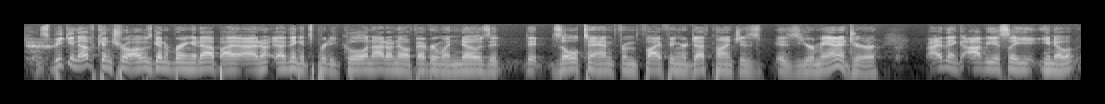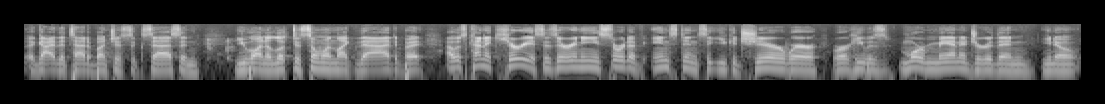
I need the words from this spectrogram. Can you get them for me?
Speaking of control, I was going to bring it up. I I, don't, I think it's pretty cool, and I don't know if everyone knows it that Zoltan from Five Finger Death Punch is is your manager. I think obviously, you know, a guy that's had a bunch of success and you want to look to someone like that. But I was kind of curious, is there any sort of instance that you could share where, where he was more manager than, you know,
